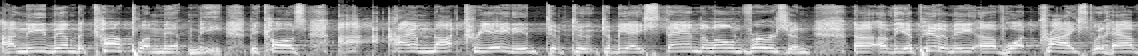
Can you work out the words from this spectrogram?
I need them to complement me because I, I am not created to, to, to be a standalone version uh, of the epitome of what Christ would have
